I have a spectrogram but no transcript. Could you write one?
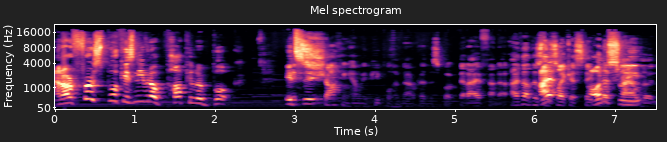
and our first book isn't even a popular book. it's, It's, a- shocking how many people read this book that I found out. I thought this I- was like a staple honestly, of childhood.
